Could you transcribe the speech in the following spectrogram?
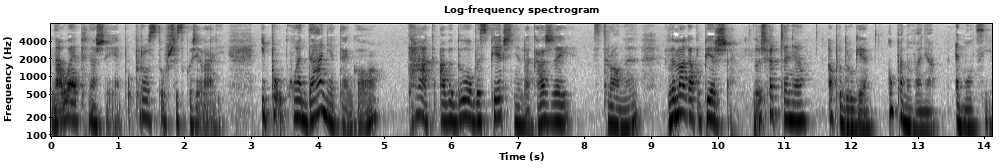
Na łeb, na szyję, po prostu wszystko się wali. I poukładanie tego tak, aby było bezpiecznie dla każdej strony, wymaga po pierwsze doświadczenia, a po drugie opanowania emocji.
